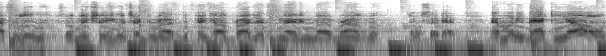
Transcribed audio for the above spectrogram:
absolutely. So make sure you go check them out. The Pink House Project tonight in uh, Brownsville. don't say that. Now, money back, yo.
